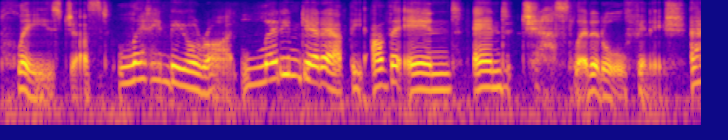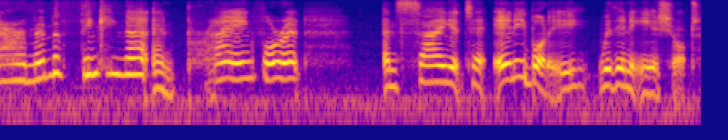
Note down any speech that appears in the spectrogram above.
please just let him be all right. Let him get out the other end and just let it all finish. And I remember thinking that and praying for it and saying it to anybody within earshot.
